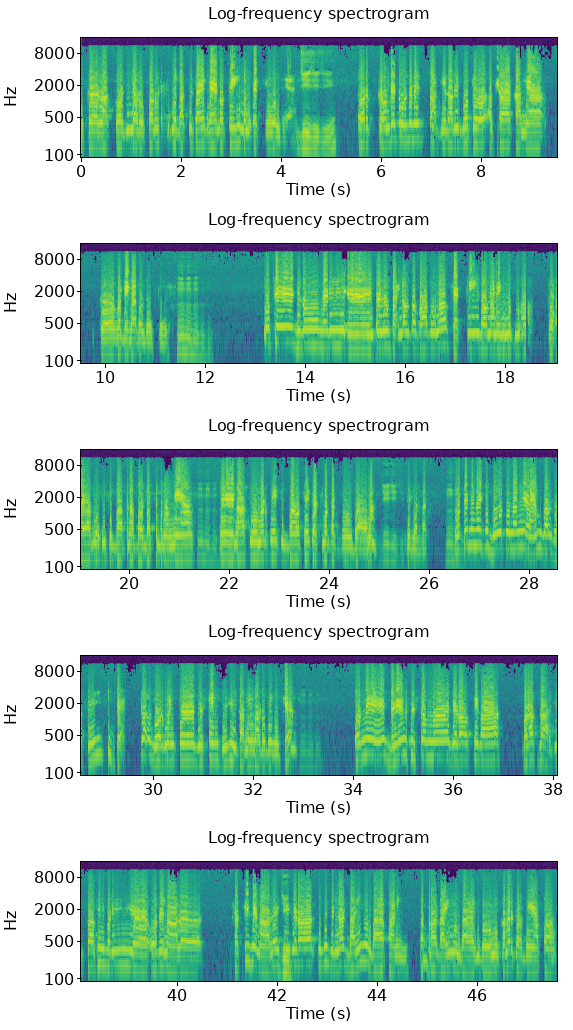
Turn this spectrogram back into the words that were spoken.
ਇੱਕ ਲੱਖ ਫੌਜੀ ਜਾਂ ਰੂਪਾਂ ਨੂੰ ਛੱਡ ਕੇ ਬਾਕੀ ਸਾਰੇ ਬ੍ਰਾਂਡ ਉੱਥੇ ਹੀ ਮੈਨੂਫੈਕਚਰਿੰਗ ਹੁੰਦੇ ਆ। ਜੀ ਜੀ ਜੀ। ਔਰ ਕੌਂਦੇ ਟੂਰ ਦੇ ਵਿੱਚ ਧਾਗੇ ਦਾ ਵੀ ਬਹੁਤ ਅੱਛਾ ਕੰਮ ਆ ਵੱਡੇ ਲੈਵਲ ਦੇ ਉੱਤੇ। ਹੂੰ ਹੂੰ ਹੂੰ ਉੱਥੇ ਜਦੋਂ ਮੇਰੀ ਇੰਟਰਵਿਊ ਫਾਈਨਲ ਤੋਂ ਬਾਅਦ ਉਹਨਾਂ ਫੈਕਟਰੀ ਦਾ ਉਹਨਾਂ ਨੇ ਮੈਨੂੰ ਪੂਰਾ ਦਿਖਾਇਆ ਵੀ ਅਸੀਂ ਕਿੱਦਾਂ ਆਪਣਾ ਪ੍ਰੋਡਕਟ ਬਣਾਉਂਦੇ ਆ ਤੇ ਲਾਸਟ ਮੂਮੈਂਟ ਤੇ ਕਿੱਦਾਂ ਉੱਥੇ ਕਸਟਮਰ ਤੱਕ ਪਹੁੰਚਦਾ ਹੈ ਨਾ। ਜੀ ਜੀ ਜੀ। ਡਿਲੀਵਰ ਤੱਕ। ਉੱਥੇ ਮੈਨੂੰ ਇੱਕ ਬਹੁਤ ਉਹਨਾਂ ਨੇ ਅਹਿਮ ਗੱਲ ਦੱਸੀ ਕਿ ਗਵਰਨਮੈਂਟ ਜਿਸ ਟਾਈਮ ਸੀਗੀ ਤਾਮਿਲਨਾਡੂ ਦੇ ਵਿੱਚ ਉਹਨੇ ਡਰੇਨ ਸਿਸਟਮ ਜਿਹੜਾ ਉੱਥੇ ਦਾ ਬੜਾ ਸੁਧਾਰ ਕੀਤਾ ਸੀ ਬੜੀ ਉਹਦੇ ਨਾਲ ਸਖਤੀ ਦੇ ਨਾਲ ਕਿ। ਜਿਹੜਾ ਕਿਉਂਕਿ ਜਿੰਨਾ ਡਾਈਂਗ ਹੁੰਦਾ ਹੈ ਪਾਣੀ ਆਪਣਾ ਡਾਈਂਗ ਹੁੰਦਾ ਹੈ ਜਦੋਂ ਉਹਨੂੰ ਕਲਰ ਕਰਦੇ ਆ ਆਪਾਂ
